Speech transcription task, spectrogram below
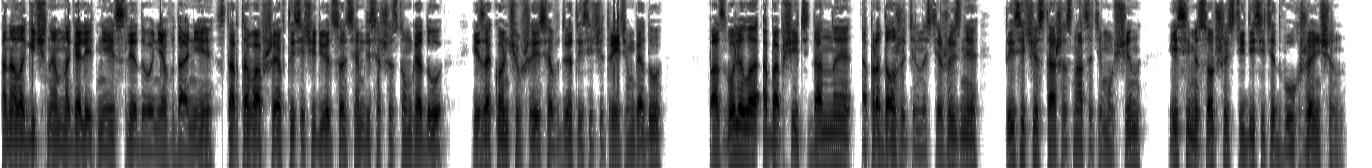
Аналогичное многолетнее исследование в Дании, стартовавшее в 1976 году и закончившееся в 2003 году, позволило обобщить данные о продолжительности жизни 1116 мужчин и 762 женщин.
